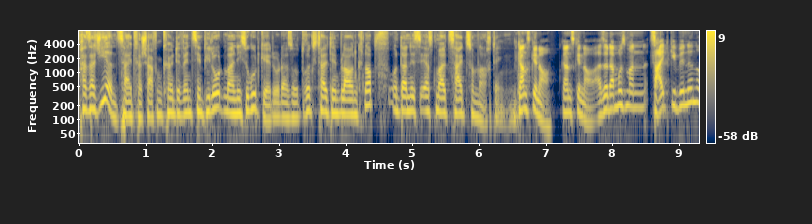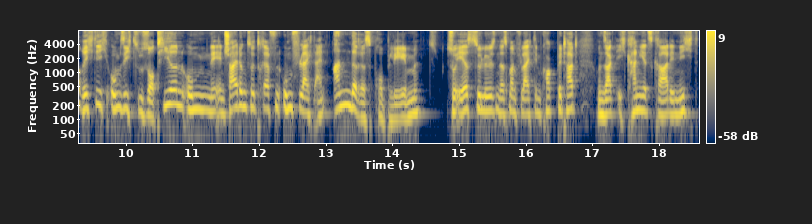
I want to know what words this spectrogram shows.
Passagieren Zeit verschaffen könnte, wenn es dem Piloten mal nicht so gut geht oder so. Drückst halt den blauen Knopf und dann ist erstmal Zeit zum Nachdenken. Ganz genau, ganz genau. Also da muss man Zeit gewinnen, richtig, um sich zu sortieren, um eine Entscheidung zu treffen, um vielleicht ein anderes Problem zuerst zu lösen, das man vielleicht im Cockpit hat und sagt, ich kann jetzt gerade nicht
